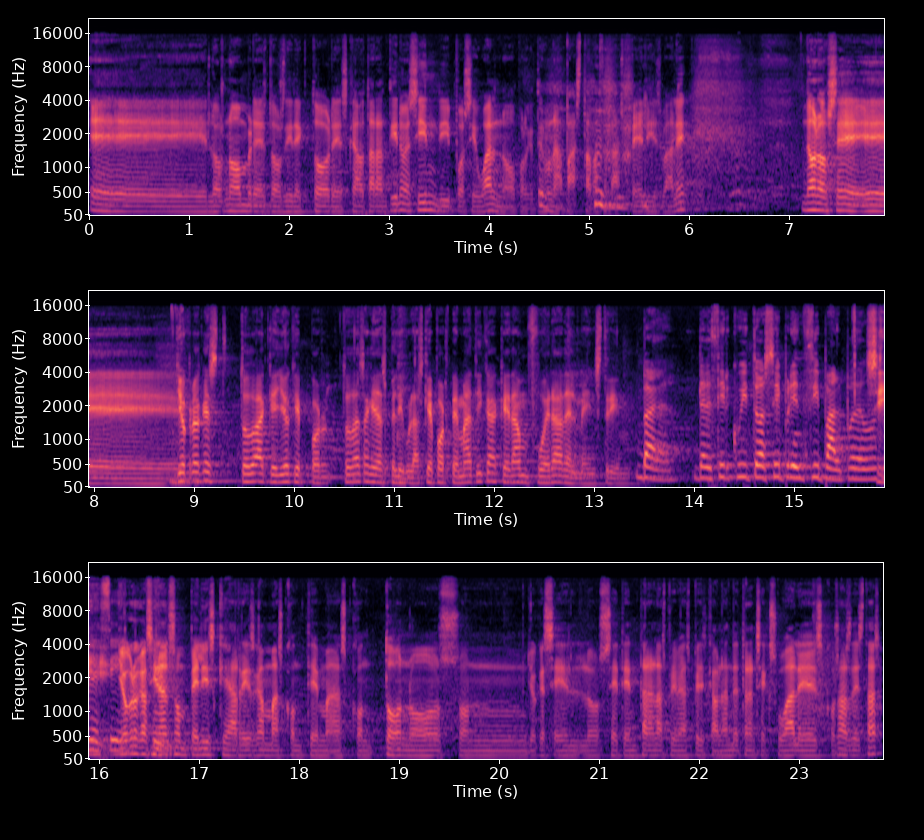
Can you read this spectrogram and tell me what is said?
Eh, los nombres, los directores. Claro, Tarantino es indie, pues igual no, porque tiene una pasta para hacer las pelis, ¿vale? No lo sé. eh, Yo creo que es todo aquello que por todas aquellas películas que por temática quedan fuera del mainstream. Vale, del circuito así principal, podemos Sí, decir. yo creo que al final Sí. son pelis que arriesgan más con temas, con tonos, son, yo qué sé, los 70 eran las primeras pelis que hablan de transexuales, cosas de estas,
